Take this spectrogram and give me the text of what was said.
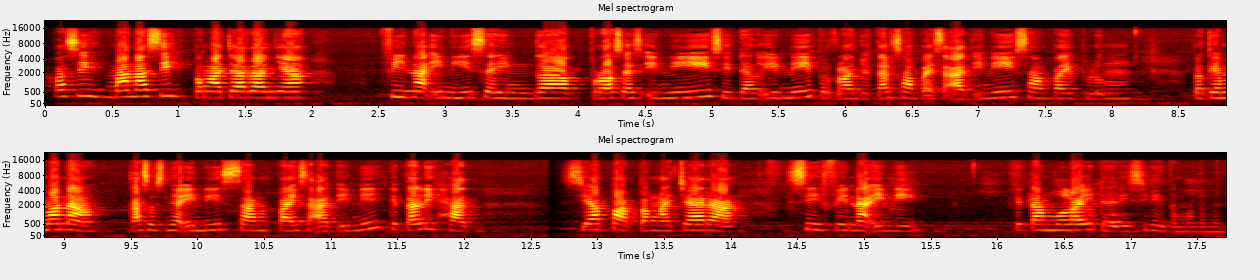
Apa sih mana sih pengacaranya Vina ini sehingga proses ini sidang ini berkelanjutan sampai saat ini sampai belum bagaimana kasusnya ini sampai saat ini kita lihat siapa pengacara si Vina ini kita mulai dari sini teman-teman.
